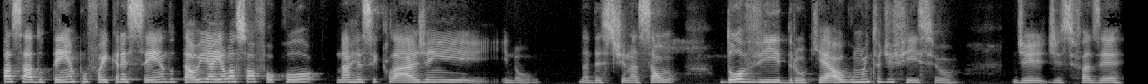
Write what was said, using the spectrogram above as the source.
passado o tempo, foi crescendo tal, e aí ela só focou na reciclagem e, e no, na destinação do vidro, que é algo muito difícil de, de se fazer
